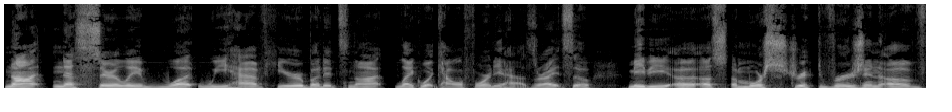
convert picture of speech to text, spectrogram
not necessarily what we have here, but it's not like what California has, right? So, maybe a more strict version of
